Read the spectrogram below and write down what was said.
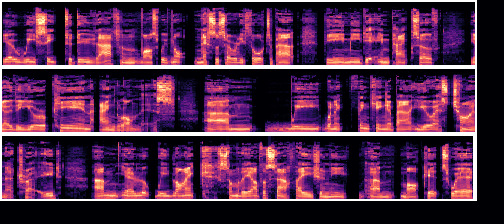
you know, we seek to do that. And whilst we've not necessarily thought about the immediate impacts of, you know, the European angle on this, um, we, when it, thinking about US China trade, um, you know, look, we like some of the other South Asian um, markets where,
